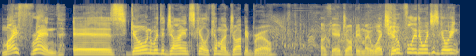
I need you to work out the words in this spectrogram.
My friend is going with the Giant Skelly. Come on, drop it, bro. Okay, drop in my witch. Hopefully the witch is going...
